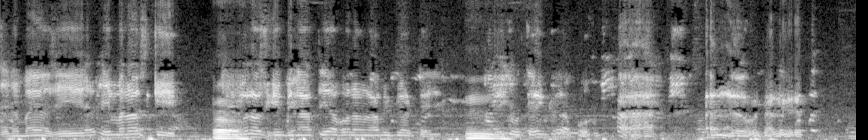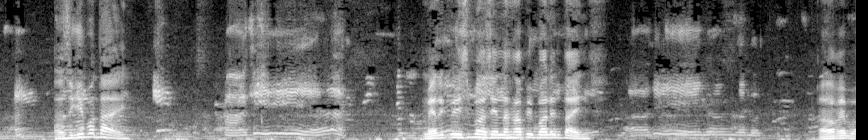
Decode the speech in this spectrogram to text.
Sino ba yun? Si Imanowski. Oo. Imanowski, binati ako ng happy birthday. Hmm. Ay, ko, thank you po. Ano, talaga. Ah, sige po, tay. Ah, si... ah, Merry Christmas and Happy Valentine's. Ah, ng gamot. Okay po.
